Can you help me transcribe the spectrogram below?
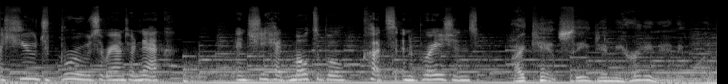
a huge bruise around her neck, and she had multiple cuts and abrasions. I can't see Jimmy hurting anyone.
